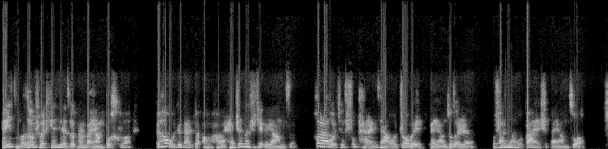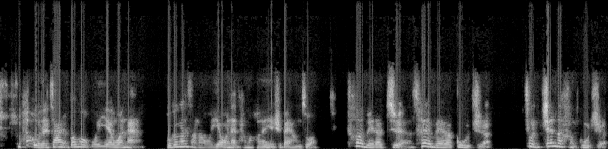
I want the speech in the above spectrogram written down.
哎，怎么都说天蝎座跟白羊不合，然后我就感觉哦，好像还真的是这个样子。后来我去复盘了一下我周围白羊座的人，我发现我爸也是白羊座，然后我的家人，包括我爷我奶，我刚刚想到我爷我奶他们好像也是白羊座，特别的倔，特别的固执，就真的很固执。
